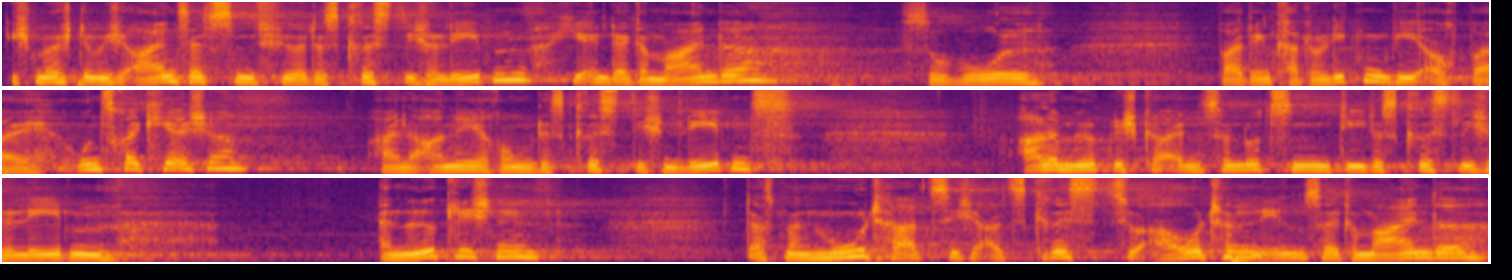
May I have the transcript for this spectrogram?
Ich möchte mich einsetzen für das christliche Leben hier in der Gemeinde, sowohl bei den Katholiken wie auch bei unserer Kirche, eine Annäherung des christlichen Lebens, alle Möglichkeiten zu nutzen, die das christliche Leben ermöglichen, dass man Mut hat, sich als Christ zu outen in unserer Gemeinde,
